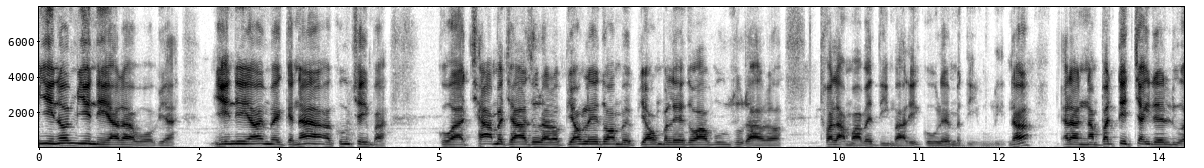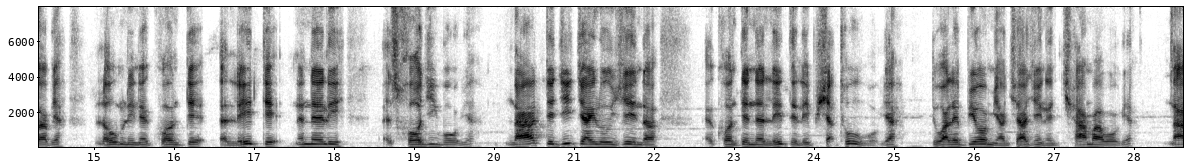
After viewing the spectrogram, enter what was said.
မြင်တော့မြင်နေရတာပေါ့ဗျာမြင်နေရမယ်ကနအခုချိန်ပါကိုကချာမချာဆိုတာတော့ပြောင်းလဲသွားမယ်ပြောင်းမလဲသွားဘူးဆိုတာတော့ထွက်လာမှာပဲဒီပါလीကိုလည်းမသိဘူးလीနော်အဲ့ဒါနံပါတ်1ကြိုက်တဲ့လူอ่ะဗျာလုံးမလေးနဲ့ခွန်တစ်အလေးတစ်နည်းနည်းလေးစောကြီးပေါ့ဗျာနာတကြီးကြိုက်လို့ရှိရင်တော့ ခွန်တစ်နဲ့လေးတစ်လေးဖြတ်ထိုးပေါ့ဗျာသူကလည်းပြောမြောက်ချခြင်းနဲ့ချမ်းပါပေါ့ဗျာနာ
